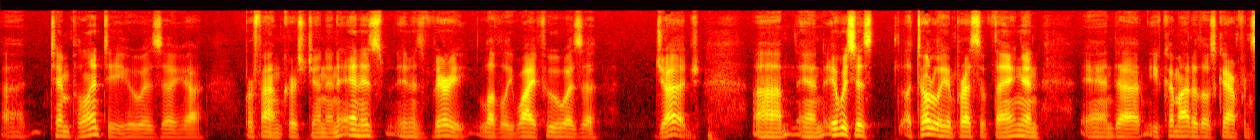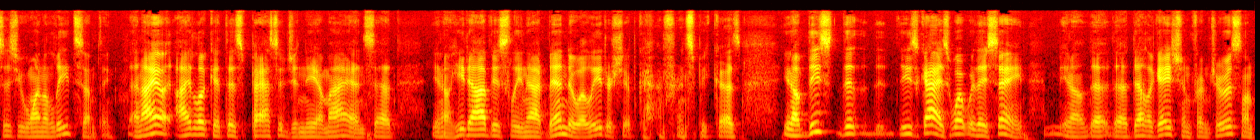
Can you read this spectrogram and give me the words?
uh, Tim Pawlenty, who is a uh, profound Christian, and, and his and his very lovely wife, who was a judge, um, and it was just a totally impressive thing. And and uh, you come out of those conferences, you want to lead something. And I I look at this passage in Nehemiah and said, you know, he'd obviously not been to a leadership conference because, you know, these the, the, these guys, what were they saying? You know, the the delegation from Jerusalem,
